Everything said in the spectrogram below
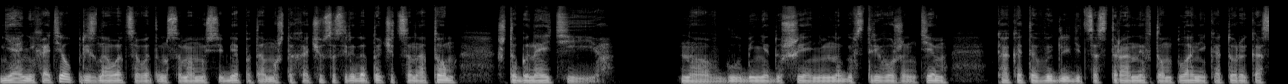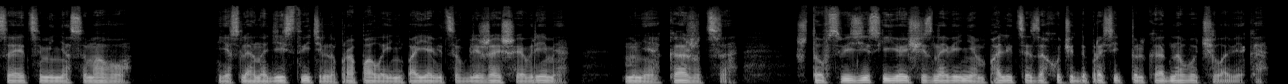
Я не хотел признаваться в этом самому себе, потому что хочу сосредоточиться на том, чтобы найти ее. Но в глубине души я немного встревожен тем, как это выглядит со стороны в том плане, который касается меня самого. Если она действительно пропала и не появится в ближайшее время, мне кажется, что в связи с ее исчезновением полиция захочет допросить только одного человека,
